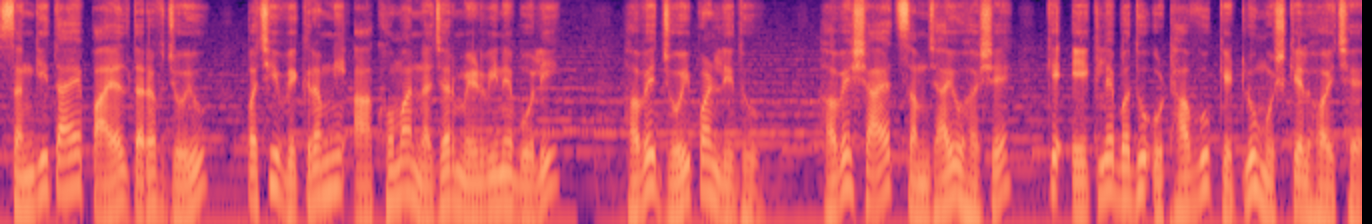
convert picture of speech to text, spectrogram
સંગીતાએ પાયલ તરફ જોયું, પછી વિક્રમની આંખોમાં નજર મેળવીને બોલી, હવે જોઈ પણ લીધું. હવે શાયદ સમજાયું હશે કે એકલે બધું ઉઠાવવું કેટલું મુશ્કેલ હોય છે.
